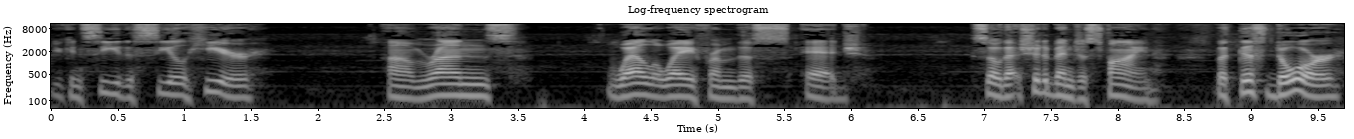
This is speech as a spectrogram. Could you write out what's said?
you can see the seal here um, runs well away from this edge. So that should have been just fine. But this door,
